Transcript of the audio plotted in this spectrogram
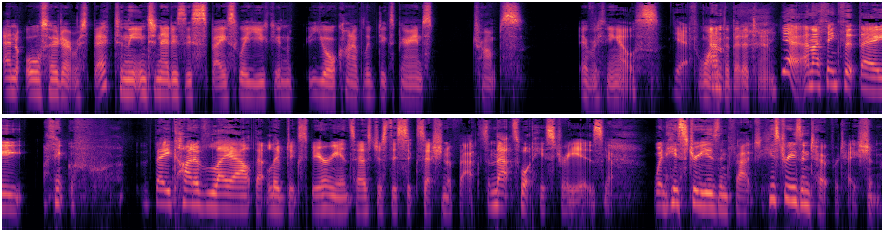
and also don't respect. And the internet is this space where you can your kind of lived experience trumps everything else. Yeah, for want and, of a better term. Yeah, and I think that they, I think they kind of lay out that lived experience as just this succession of facts, and that's what history is. Yeah. When history is, in fact, history is interpretation.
